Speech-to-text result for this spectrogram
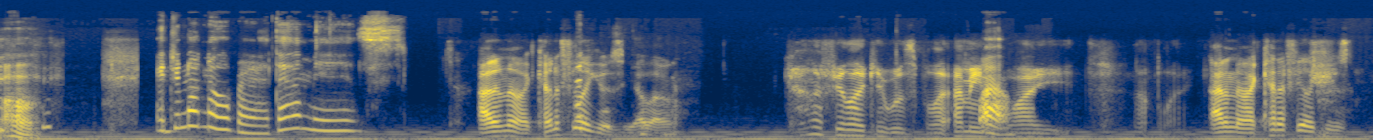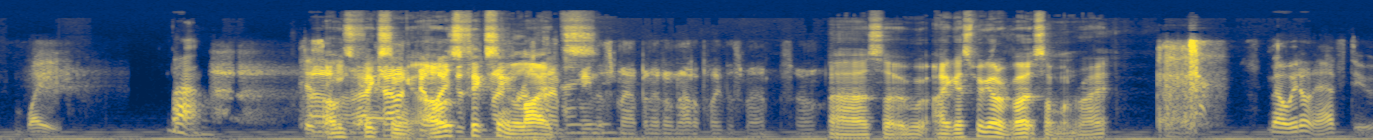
Oh. I do not know where Adam is. I don't know. I kind of feel like it was yellow. Kind of feel like it was black. I mean, Wow. white, not black. I don't know. I kind of feel like it was white. Wow. Because I was kinda fixing- feel I was this is my fixing first time lights. playing this map, and I don't know how to play this map, so. Uh, so I guess we gotta vote someone, right? no, we don't have to.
